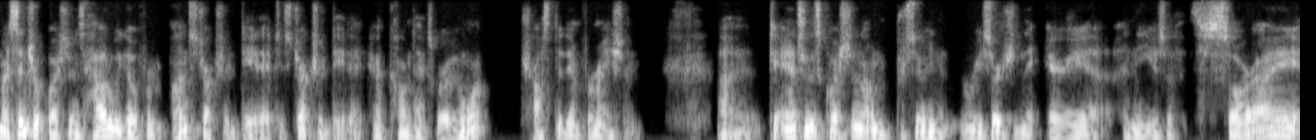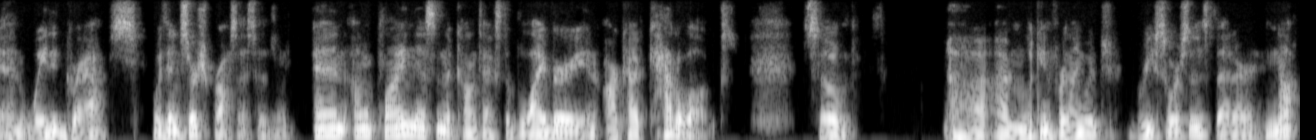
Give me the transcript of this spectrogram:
my central question is how do we go from unstructured data to structured data in a context where we want trusted information? Uh, to answer this question, I'm pursuing research in the area and the use of thesauri and weighted graphs within search processes. And I'm applying this in the context of library and archive catalogs. So uh, I'm looking for language resources that are not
